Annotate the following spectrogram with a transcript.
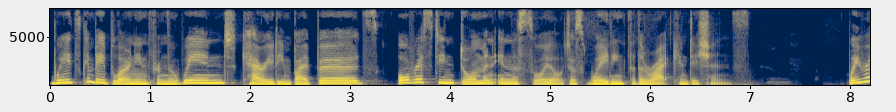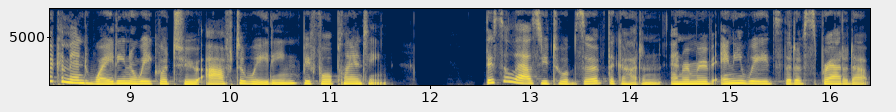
Weeds can be blown in from the wind, carried in by birds, or resting dormant in the soil, just waiting for the right conditions. We recommend waiting a week or two after weeding before planting. This allows you to observe the garden and remove any weeds that have sprouted up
